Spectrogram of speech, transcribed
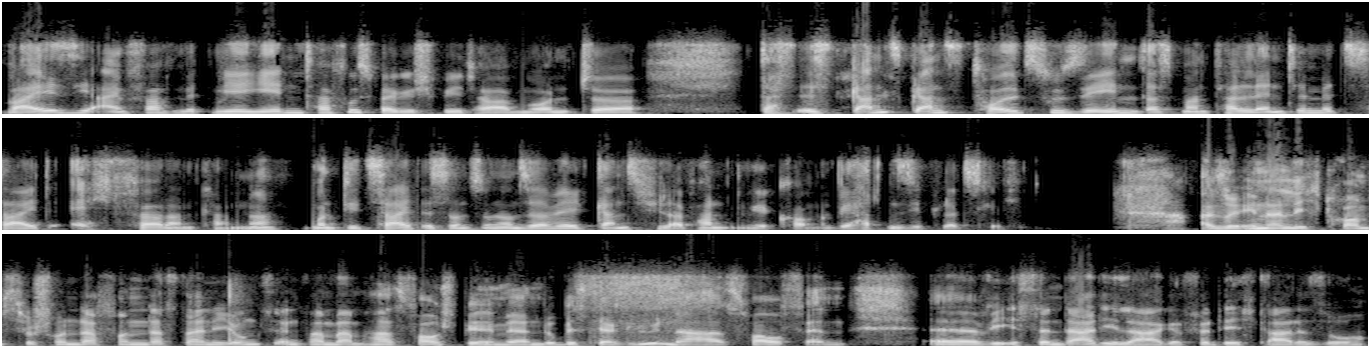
weil sie einfach mit mir jeden Tag Fußball gespielt haben. Und äh, das ist ganz, ganz toll zu sehen, dass man Talente mit Zeit echt fördern kann. Ne? Und die Zeit ist uns in unserer Welt ganz viel abhanden gekommen und wir hatten sie plötzlich. Also innerlich träumst du schon davon, dass deine Jungs irgendwann beim HSV spielen werden. Du bist ja glühender HSV-Fan. Äh, wie ist denn da die Lage für dich gerade so?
